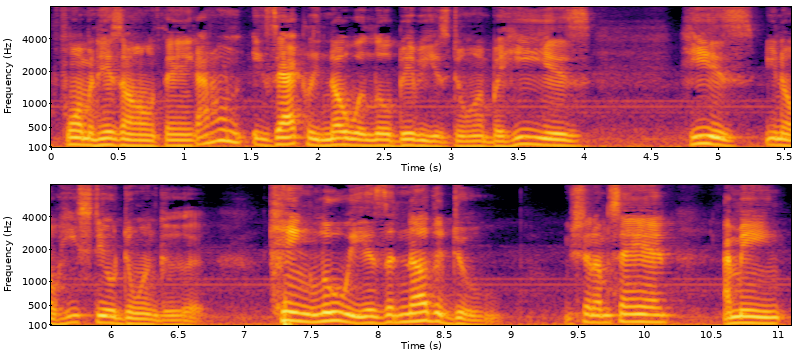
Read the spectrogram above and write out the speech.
forming his own thing. I don't exactly know what Lil Bibby is doing, but he is he is, you know, he's still doing good. King Louie is another dude. You see what I'm saying? I mean,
